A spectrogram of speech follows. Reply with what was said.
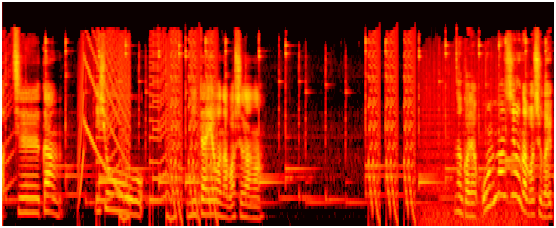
あ、中間。よいしょー。似たような場所だな。なんかね、同じような場所がいっ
